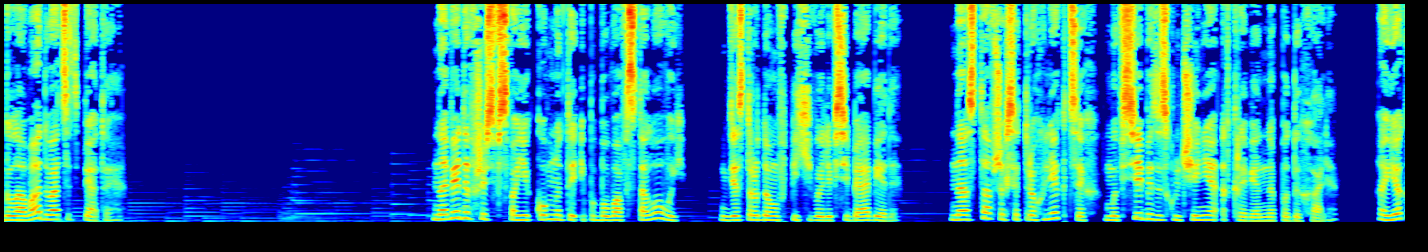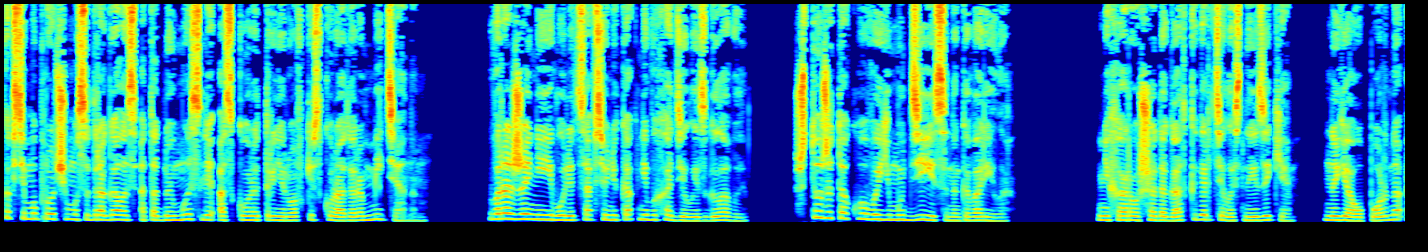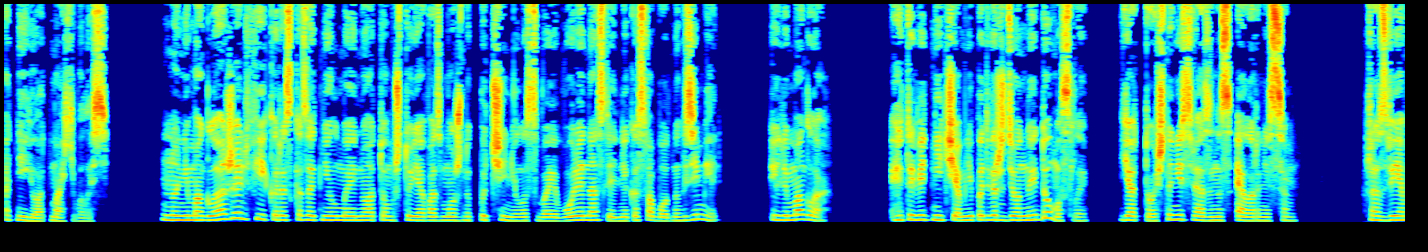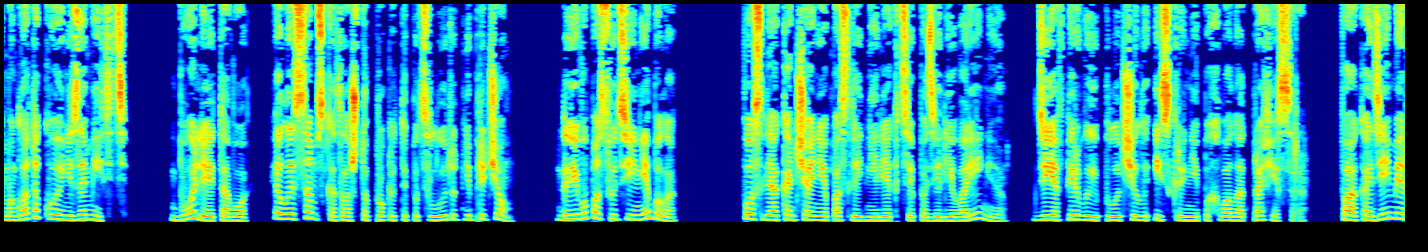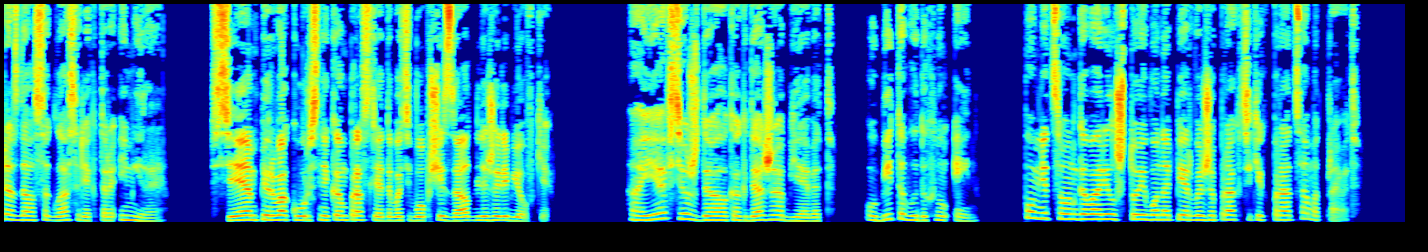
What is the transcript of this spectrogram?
Глава 25. Наведавшись в свои комнаты и побывав в столовой, где с трудом впихивали в себя обеды, на оставшихся трех лекциях мы все без исключения откровенно подыхали. А я, ко всему прочему, содрогалась от одной мысли о скорой тренировке с куратором Митианом. Выражение его лица все никак не выходило из головы. Что же такого ему Дииса наговорила? Нехорошая догадка вертелась на языке, но я упорно от нее отмахивалась. Но не могла же эльфийка рассказать Нилмейну о том, что я, возможно, подчинила своей воле наследника свободных земель? Или могла? Это ведь ничем не подтвержденные домыслы. Я точно не связана с Элорнисом. Разве я могла такое не заметить? Более того, Эллой сам сказал, что проклятый поцелуй тут ни при чем. Да его, по сути, и не было. После окончания последней лекции по зельеварению, где я впервые получила искренние похвалы от профессора, по академии раздался глаз ректора Эмирая. «Всем первокурсникам проследовать в общий зал для жеребьевки». А я все ждал, когда же объявят. Убито выдохнул Эйн. Помнится, он говорил, что его на первой же практике к праотцам отправят.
